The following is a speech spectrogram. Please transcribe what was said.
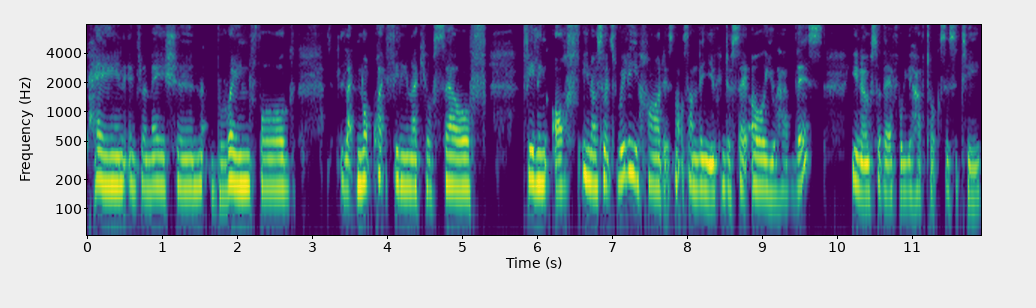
pain, inflammation, brain fog, like not quite feeling like yourself feeling off you know so it's really hard it's not something you can just say oh you have this you know so therefore you have toxicity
